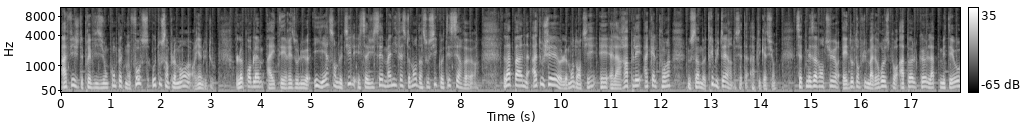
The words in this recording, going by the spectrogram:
affiche des prévisions complètement fausses ou tout simplement rien du tout. Le problème a été résolu hier, semble-t-il. Il, s'agissait manifestement d'un souci côté serveur. La panne a touché le monde entier et elle a rappelé à quel point nous sommes tributaires de cette application. Cette mésaventure est d'autant plus malheureuse pour Apple que l'app météo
